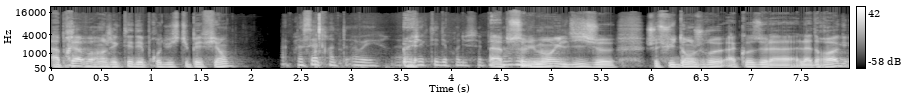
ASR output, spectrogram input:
après avoir injecté des produits stupéfiants. Après s'être oui, injecté des produits stupéfiants. Absolument, il dit je, je suis dangereux à cause de la, la drogue.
